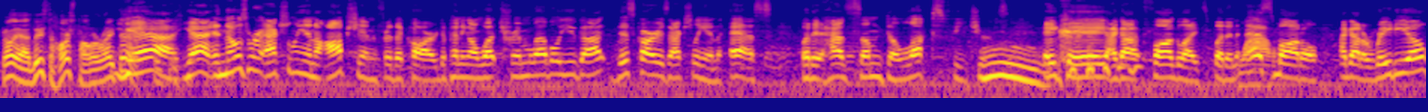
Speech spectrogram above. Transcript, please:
Oh, probably at least a horsepower right there. Yeah, yeah, and those were actually an option for the car, depending on what trim level you got. This car is actually an S, but it has some deluxe features, aka I got fog lights. But an Wow. S model, I got a radio,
